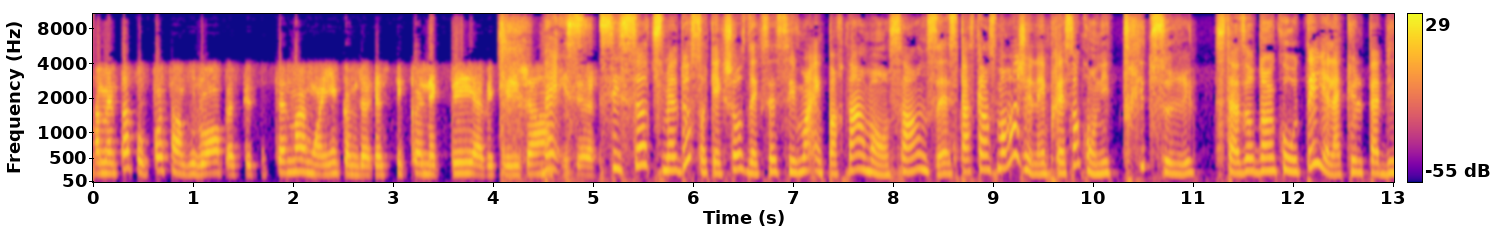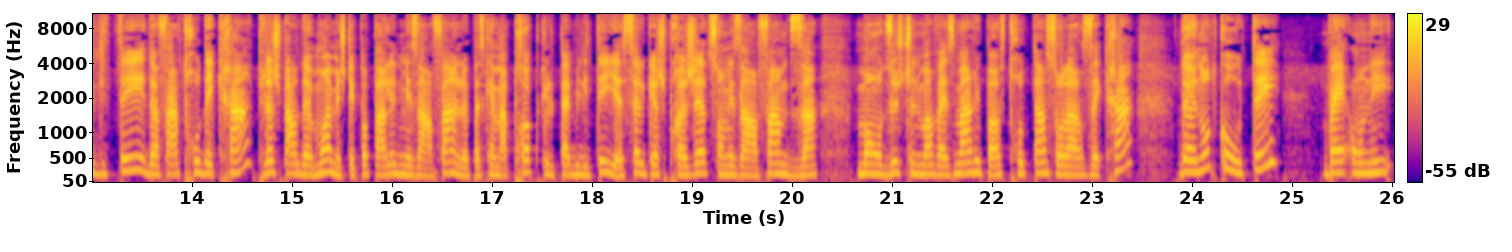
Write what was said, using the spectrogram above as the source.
en même temps, faut pas s'en vouloir parce que c'est tellement un moyen comme de rester connecté avec les gens. Ben, c'est ça. Tu mets le doigt sur quelque chose d'excessivement important à mon sens. C'est parce qu'en ce moment, j'ai l'impression qu'on est trituré. C'est-à-dire, d'un côté, il y a la culpabilité de faire trop d'écran. Puis là, je parle de moi, mais je t'ai pas parlé de mes enfants, là, parce que ma propre culpabilité, il y a celle que je projette sur mes enfants en me disant, mon Dieu, je suis une mauvaise mère, ils passent trop de temps sur leurs écrans. D'un autre côté, ben on est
